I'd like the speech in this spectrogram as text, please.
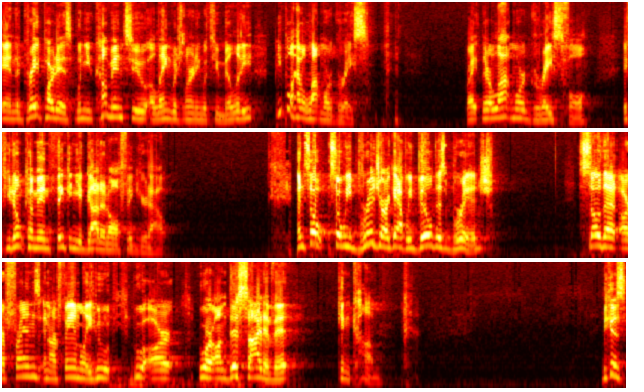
and the great part is when you come into a language learning with humility, people have a lot more grace right? They're a lot more graceful. if you don't come in thinking you got it all figured out. And so, so we bridge our gap. We build this bridge so that our friends and our family who, who, are, who are on this side of it can come. Because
